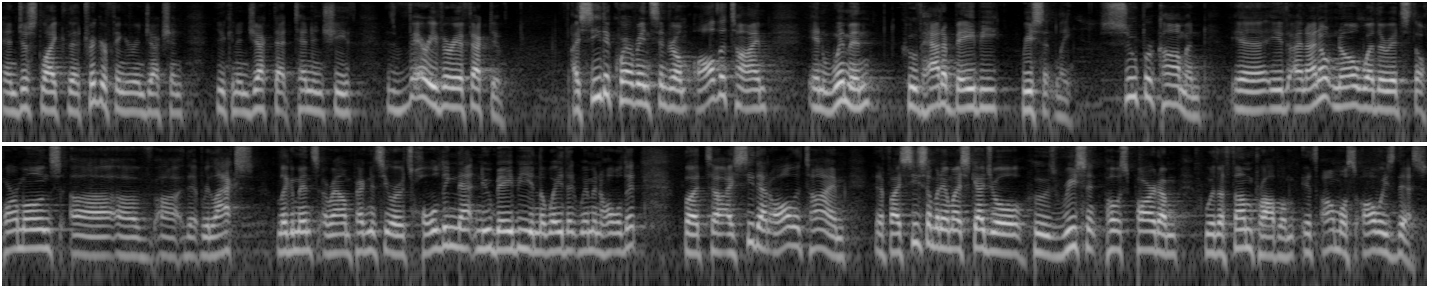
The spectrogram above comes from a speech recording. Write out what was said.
And just like the trigger finger injection, you can inject that tendon sheath. It's very, very effective. I see de Quervain syndrome all the time in women who've had a baby recently. Super common. Uh, and I don't know whether it's the hormones uh, of, uh, that relax ligaments around pregnancy or it's holding that new baby in the way that women hold it. But uh, I see that all the time. And if I see somebody on my schedule who's recent postpartum with a thumb problem, it's almost always this.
